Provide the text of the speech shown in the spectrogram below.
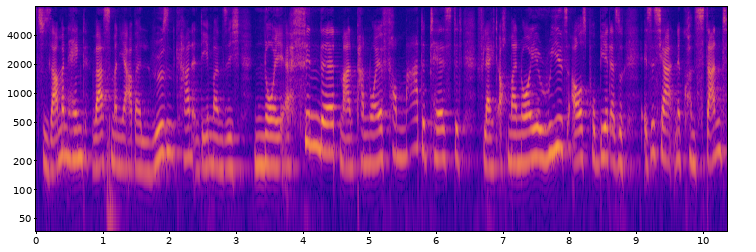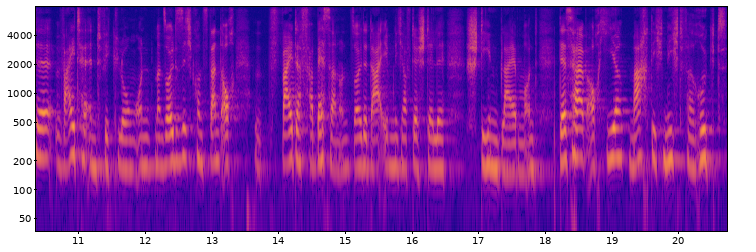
zusammenhängt, was man ja aber lösen kann, indem man sich neu erfindet, mal ein paar neue Formate testet, vielleicht auch mal neue Reels ausprobiert. Also es ist ja eine konstante Weiterentwicklung und man sollte sich konstant auch weiter verbessern und sollte da eben nicht auf der Stelle stehen bleiben. Und deshalb auch hier, mach dich nicht verrückt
